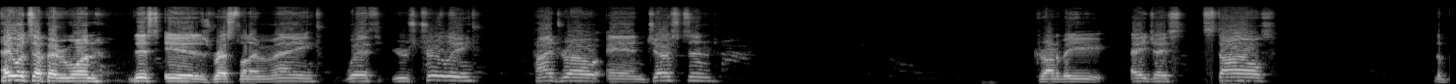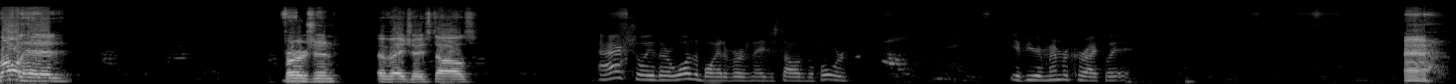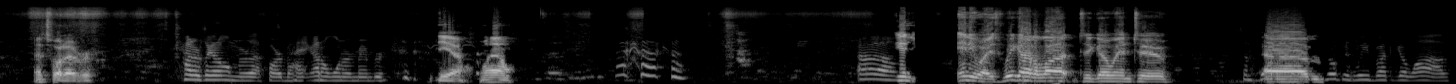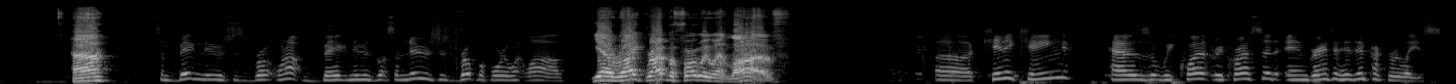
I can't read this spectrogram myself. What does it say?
Hey, what's up, everyone? This is Wrestling MMA with yours truly, Hydro and Justin. Trying to be AJ Styles, the bald headed version of AJ Styles. Actually, there was a bald-headed version of AJ Styles before, if you remember correctly. Eh, that's whatever. Like, I don't remember that far back. I don't want to remember. Yeah, well. um, Any- anyways, we got a lot to go into. some big um, news broke as we about to go live. Huh? Some big news just broke. Well, not big news, but some news just broke before we went live. Yeah, right right before we went live. Uh, Kenny King has requ- requested and granted his Impact release.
